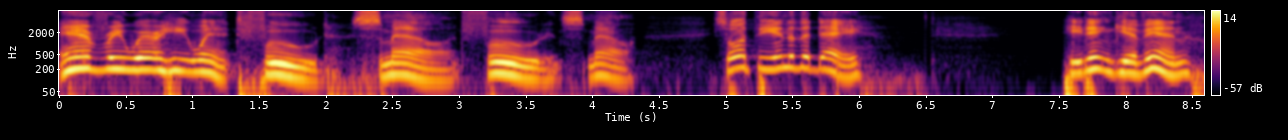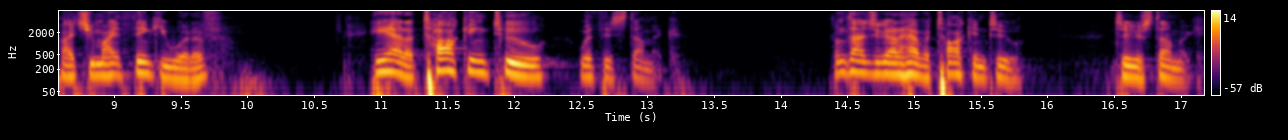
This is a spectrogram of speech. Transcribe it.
Everywhere he went, food, smell, and food and smell. So at the end of the day, he didn't give in like you might think he would have. He had a talking to with his stomach. Sometimes you got to have a talking to to your stomach.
